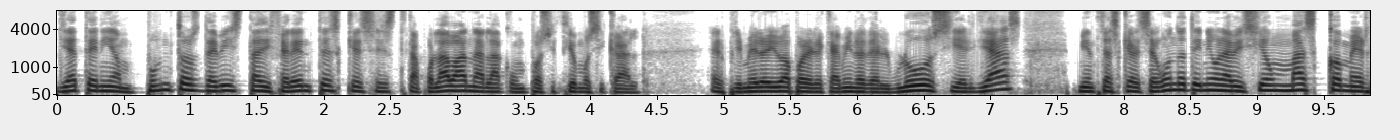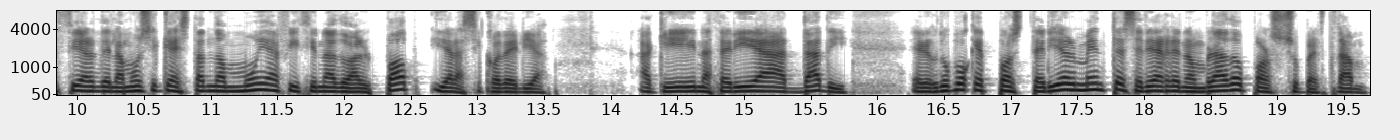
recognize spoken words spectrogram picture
ya tenían puntos de vista diferentes que se extrapolaban a la composición musical. El primero iba por el camino del blues y el jazz, mientras que el segundo tenía una visión más comercial de la música, estando muy aficionado al pop y a la psicodelia. Aquí nacería Daddy, el grupo que posteriormente sería renombrado por Supertramp.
